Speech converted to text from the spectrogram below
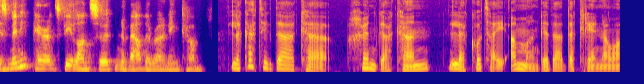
is many parents feel uncertain about their own income. لە کاتێکدا کە خوێندگاکان لە کۆتایی ئەم مانگەدا دەکرێنەوە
